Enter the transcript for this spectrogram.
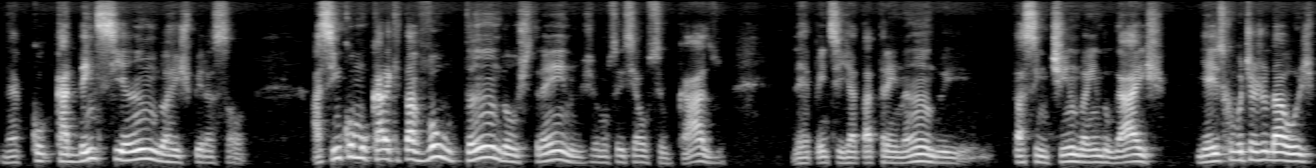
né, cadenciando a respiração. Assim como o cara que está voltando aos treinos, eu não sei se é o seu caso, de repente você já está treinando e está sentindo ainda o gás, e é isso que eu vou te ajudar hoje,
